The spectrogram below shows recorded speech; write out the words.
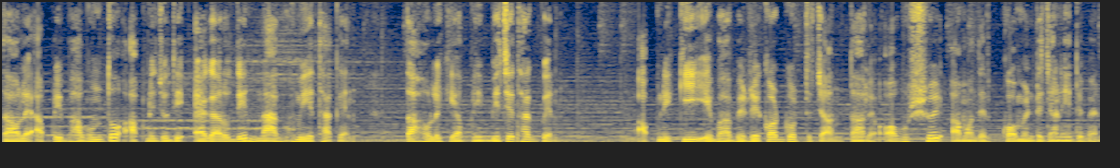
তাহলে আপনি ভাবুন তো, আপনি যদি এগারো দিন না ঘুমিয়ে থাকেন, তাহলে কি আপনি বেঁচে থাকবেন? আপনি কি এভাবে রেকর্ড করতে চান তাহলে অবশ্যই আমাদের কমেন্টে জানিয়ে দেবেন।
